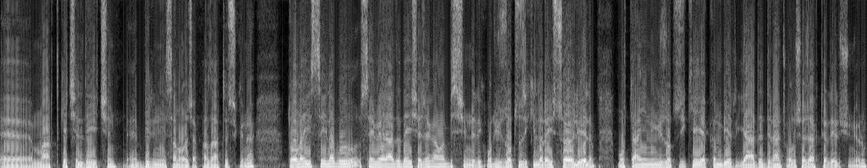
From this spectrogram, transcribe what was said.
e, Mart geçildiği için e, 1 Nisan olacak pazartesi günü. Dolayısıyla bu seviyelerde değişecek ama biz şimdilik o 132 lirayı söyleyelim. Muhtemelen yine 132'ye yakın bir yerde direnç oluşacaktır diye düşünüyorum.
